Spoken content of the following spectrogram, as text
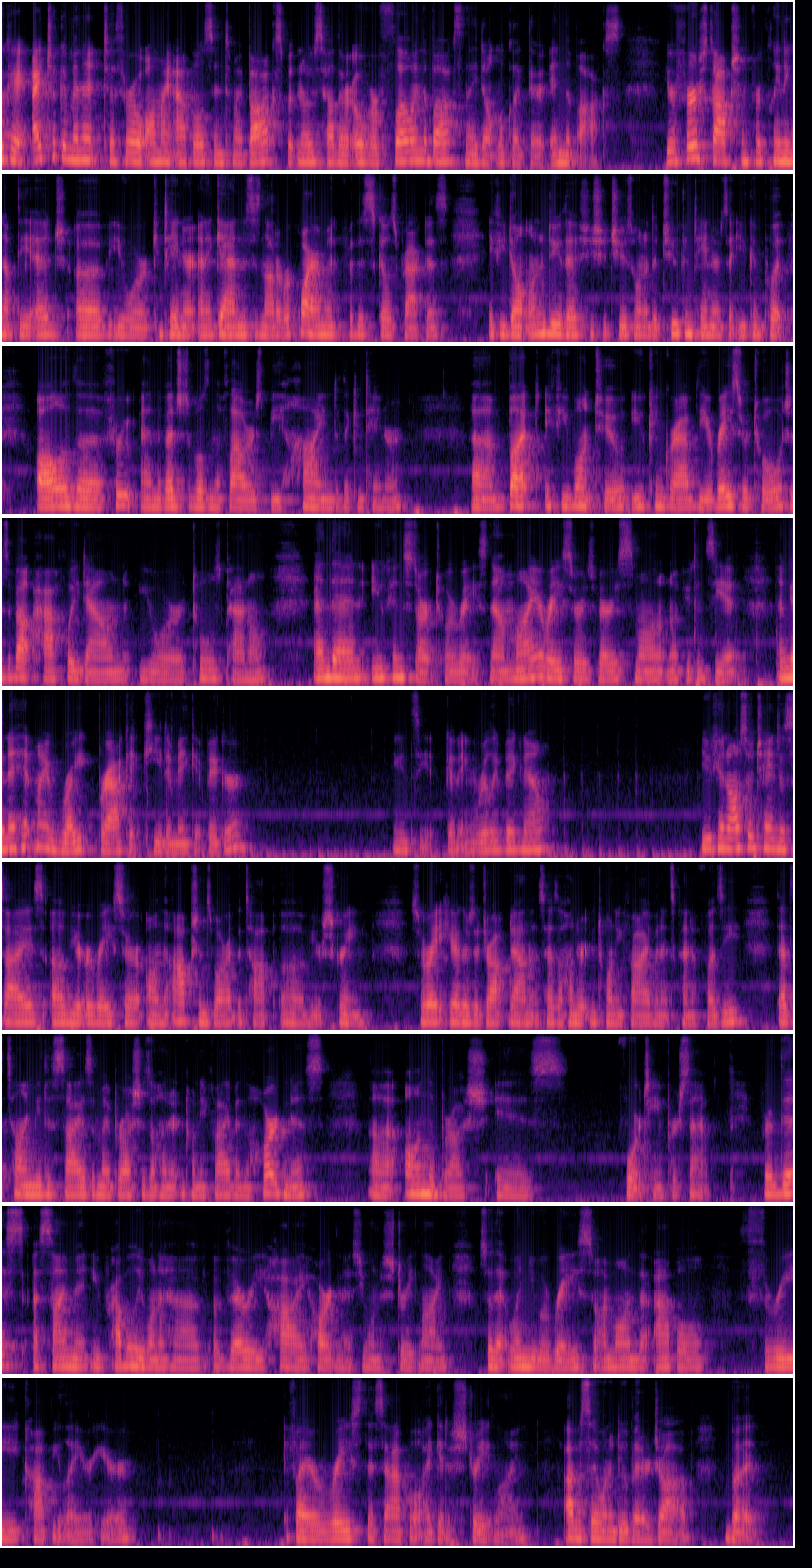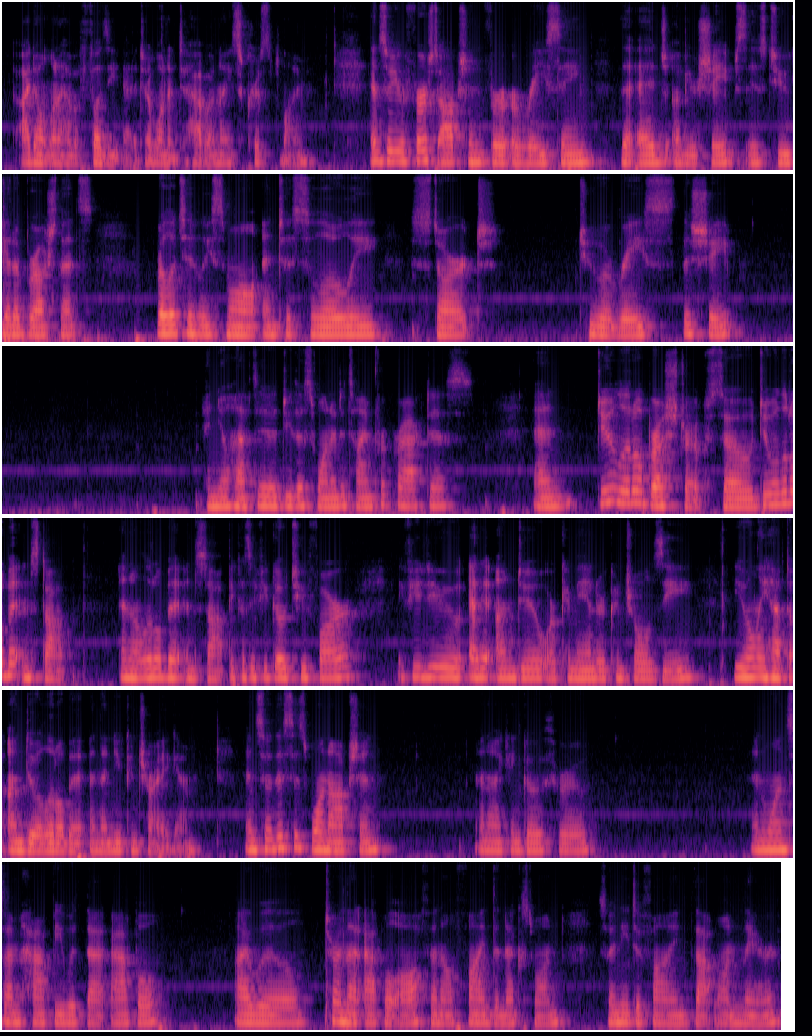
Okay, I took a minute to throw all my apples into my box, but notice how they're overflowing the box and they don't look like they're in the box. Your first option for cleaning up the edge of your container, and again, this is not a requirement for this skills practice. If you don't want to do this, you should choose one of the two containers that you can put all of the fruit and the vegetables and the flowers behind the container. Um, but if you want to, you can grab the eraser tool, which is about halfway down your tools panel, and then you can start to erase. Now my eraser is very small, I don't know if you can see it. I'm going to hit my right bracket key to make it bigger. You can see it getting really big now. You can also change the size of your eraser on the options bar at the top of your screen. So right here there's a drop down that says 125 and it's kind of fuzzy. That's telling me the size of my brush is 125 and the hardness uh, on the brush is 14%. For this assignment, you probably want to have a very high hardness. You want a straight line so that when you erase, so I'm on the Apple 3 copy layer here, if I erase this apple, I get a straight line. Obviously, I want to do a better job, but I don't want to have a fuzzy edge. I want it to have a nice crisp line. And so your first option for erasing the edge of your shapes is to get a brush that's relatively small and to slowly start to erase the shape. And you'll have to do this one at a time for practice. And do little brush strokes. So do a little bit and stop and a little bit and stop because if you go too far, if you do edit undo or command or control Z, you only have to undo a little bit and then you can try again. And so this is one option and I can go through and once I'm happy with that apple, I will turn that apple off and I'll find the next one. So I need to find that one there.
